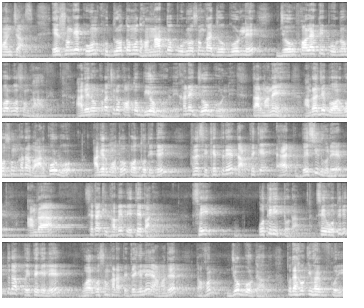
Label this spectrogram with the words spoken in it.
পঞ্চাশ, এর সঙ্গে কোন ক্ষুদ্রতম ধনাত্মক পূর্ণ সংখ্যা যোগ করলে যোগফল একটি পূর্ণবর্গ সংখ্যা হবে? আগের অঙ্কটা ছিল কত বিয়োগ করলে, এখানে যোগ করলে, তার মানে আমরা যে বর্গ সংখ্যাটা বার করব আগের মতো পদ্ধতিতেই, তাহলে সেক্ষেত্রে তার থেকে এক বেশি ধরে আমরা সেটা কীভাবে পেতে পারি? সেই অতিরিক্তটা। সেই অতিরিক্তটা পেতে গেলে, বর্গ সংখ্যাটা পেতে গেলে আমাদের তখন যোগ করতে হবে। তো দেখো কীভাবে করি।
